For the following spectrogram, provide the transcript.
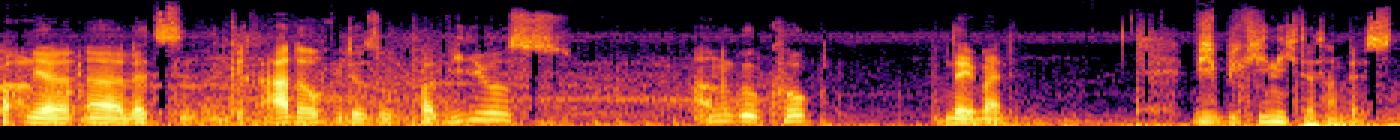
hab mir äh, letzten gerade auch wieder so ein paar Videos angeguckt. Ne, meint. Wie beginne ich das am besten?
